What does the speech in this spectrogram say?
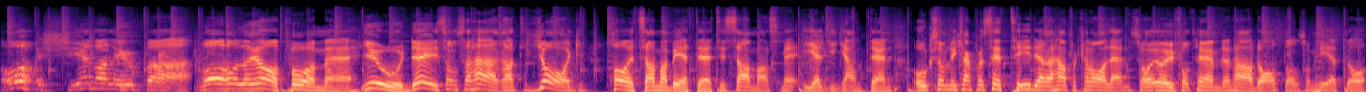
Oh, tjena allihopa! Vad håller jag på med? Jo, det är som så här att jag har ett samarbete tillsammans med Elgiganten och som ni kanske sett tidigare här på kanalen så har jag ju fått hem den här datorn som heter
